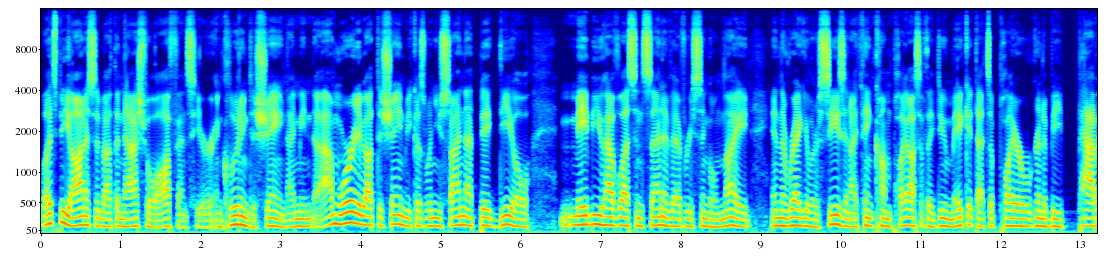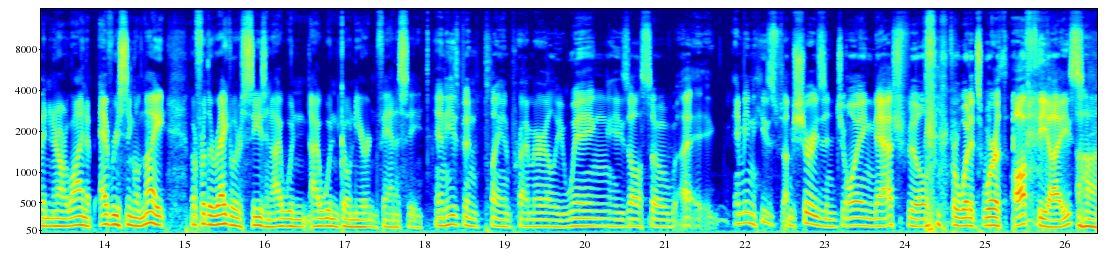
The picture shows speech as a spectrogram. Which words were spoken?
let's be honest about the Nashville offense here, including Duchene. I mean, I'm worried about Duchene because when you sign that big deal, maybe you have less incentive every single night in the regular season. I think come playoffs, if they do make it, that's a player we're going to be having in our lineup every single night. But for the regular season, I wouldn't, I wouldn't go near it in fantasy. And he's been playing primarily wing. He's also, I, I mean, he's. I'm sure he's enjoying Nashville for what it's worth off the ice. Uh-huh.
